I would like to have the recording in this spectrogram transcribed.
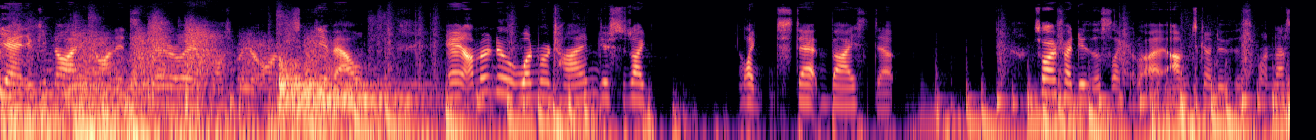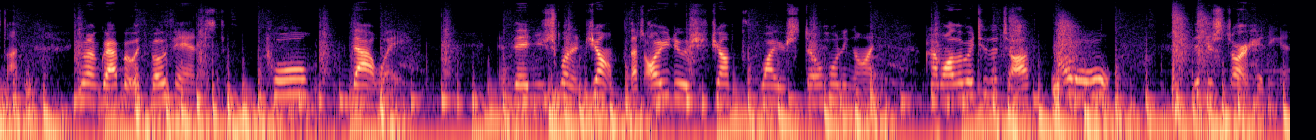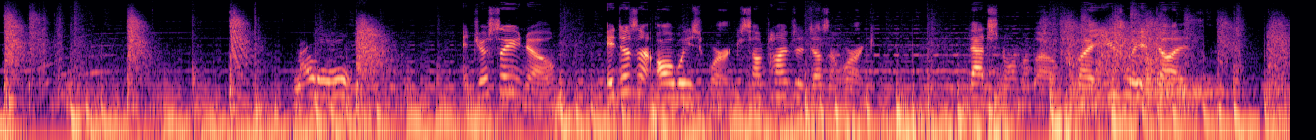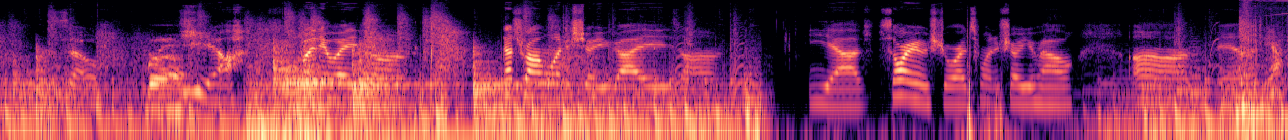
Yeah, and you cannot hang on. it. Out. And I'm gonna do it one more time, just like, like step by step. Sorry if I do this like a lot. I'm just gonna do this one last time. You wanna grab it with both hands, pull that way, and then you just wanna jump. That's all you do is just jump while you're still holding on. Climb all the way to the top. Then just start hitting it. And just so you know, it doesn't always work. Sometimes it doesn't work. That's normal though, but usually it does. So, Bruh. yeah. But anyways, um, that's what I wanted to show you guys. Um, yeah, sorry it was short. I just wanted to show you how. Um, and yeah.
